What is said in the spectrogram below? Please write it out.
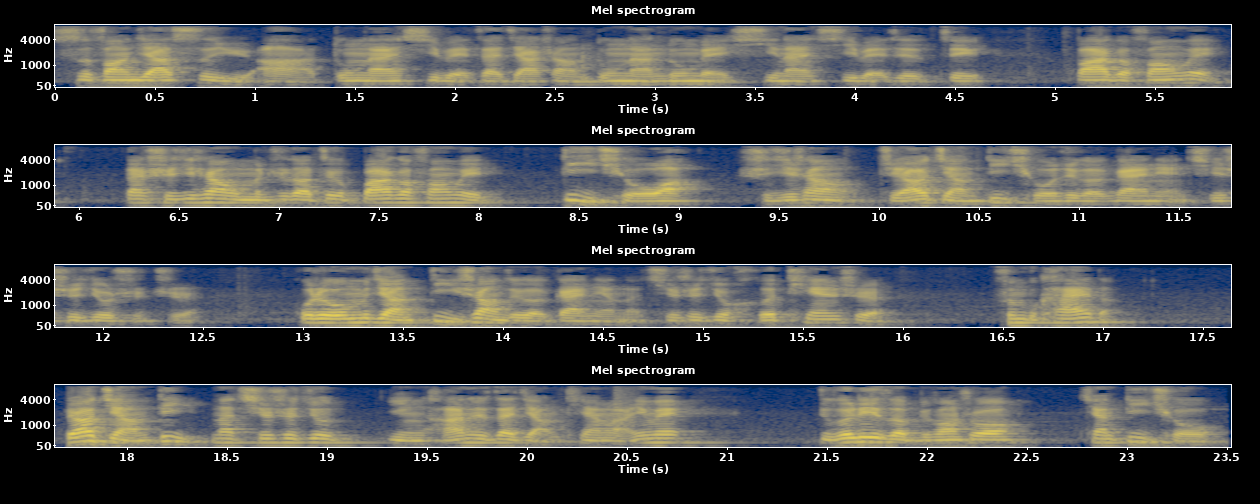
四方加四隅啊，东南西北再加上东南东北、西南西北这这八个方位，但实际上我们知道这个八个方位，地球啊，实际上只要讲地球这个概念，其实就是指，或者我们讲地上这个概念呢，其实就和天是分不开的。只要讲地，那其实就隐含着在讲天了。因为举个例子，比方说像地球，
